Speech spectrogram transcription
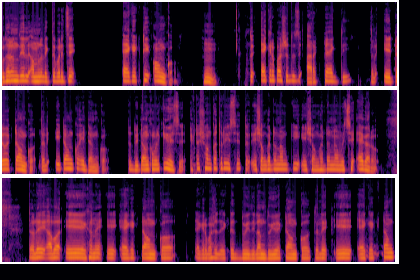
উদাহরণ দিয়ে আমরা লিখতে পারি যে এক একটি অঙ্ক, হুম, তো একের পাশে যদি আরেকটা এক দিই, তাহলে এটাও একটা অঙ্ক, তাহলে এটা অঙ্ক এটা অঙ্ক, তো দুইটা অঙ্ক মানে কি হয়েছে? একটা সংখ্যা তৈরি হয়েছে, তো এই সংখ্যাটার নাম কি? এই সংখ্যাটার নাম হচ্ছে এগারো, তাহলে আবার এ এখানে এ এক একটা অঙ্ক, একের পাশে একটা দুই দিলাম, দুইও একটা অঙ্ক, তাহলে এ এক একটা অঙ্ক,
